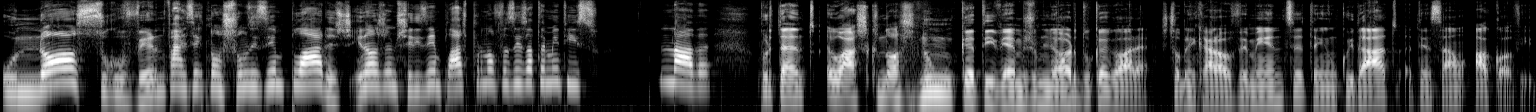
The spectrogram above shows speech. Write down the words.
o nosso governo vai dizer que nós somos exemplares e nós vamos ser exemplares por não fazer exatamente isso nada. Portanto, eu acho que nós nunca tivemos melhor do que agora. Estou a brincar, obviamente, tenham cuidado, atenção ao Covid.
